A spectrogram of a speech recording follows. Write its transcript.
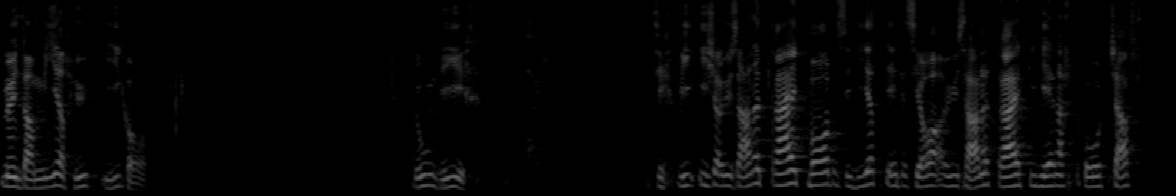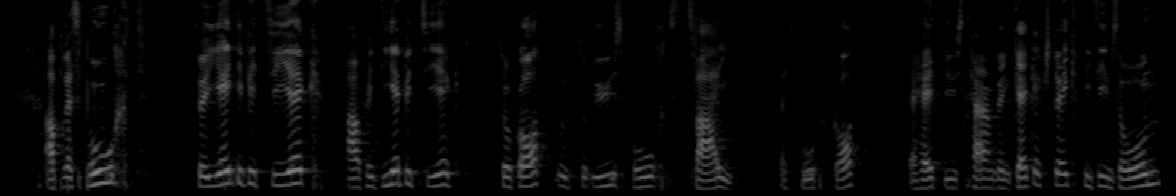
müssen wir heute eingehen. Du und ich. Sie ist an uns angetragen worden, sie wird jedes Jahr an uns angetragen, die Weihnachtsbotschaft. Aber es braucht für jede Beziehung, auch für die Beziehung zu Gott und zu uns, braucht es zwei. Es braucht Gott er hat uns die Hand entgegengestreckt in seinem Sohn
